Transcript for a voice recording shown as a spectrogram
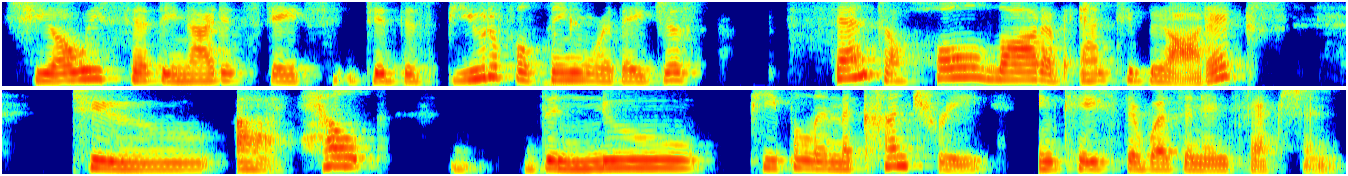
she always said the United States did this beautiful thing where they just sent a whole lot of antibiotics to uh, help the new people in the country in case there was an infection.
